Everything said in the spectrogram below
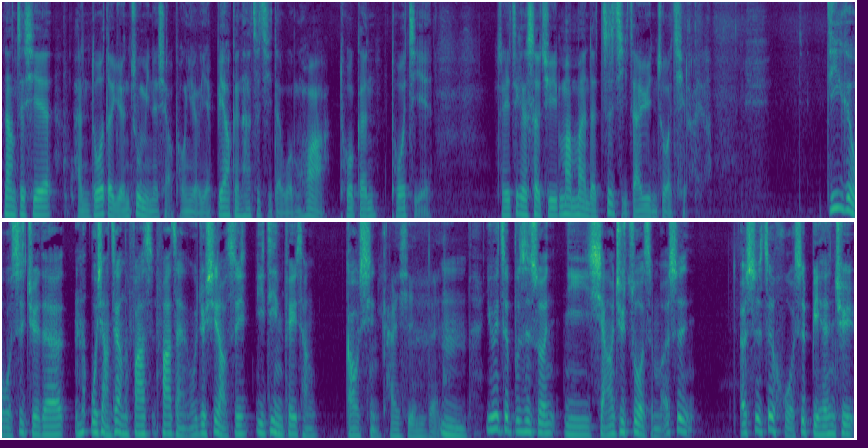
让这些很多的原住民的小朋友也不要跟他自己的文化脱根脱节，所以这个社区慢慢的自己在运作起来了。第一个，我是觉得，我想这样的发发展，我觉得谢老师一定非常。高兴、开心，对，嗯，因为这不是说你想要去做什么，而是，而是这火是别人去，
